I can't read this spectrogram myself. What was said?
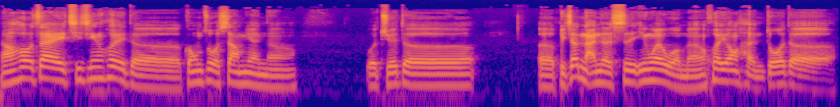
然后在基金会的工作上面呢，我觉得。呃，比较难的是，因为我们会用很多的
